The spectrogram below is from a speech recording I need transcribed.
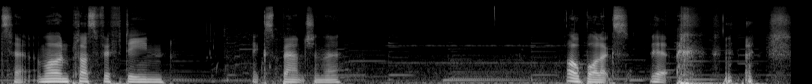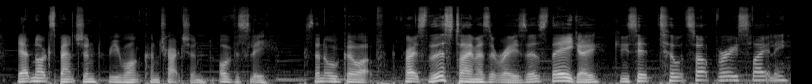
10. I'm on plus 15 expansion there. Oh, bollocks. Yeah. yep, not expansion. We want contraction, obviously. Because then it will go up. Right, so this time as it raises, there you go. Can you see it tilts up very slightly?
